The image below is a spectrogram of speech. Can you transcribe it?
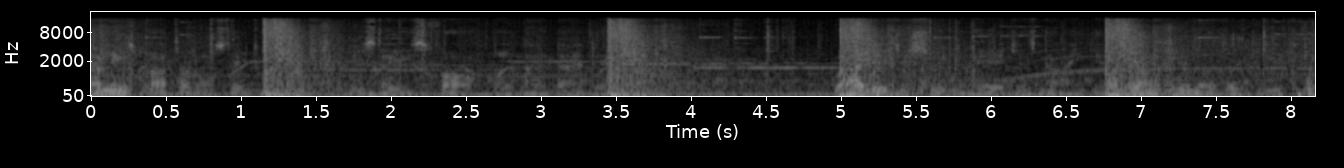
That means Pato don't stay too long. He stays fall, but not that damn. But I did just shoot him in the head just now. He did. Fucking Luna is like, you can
